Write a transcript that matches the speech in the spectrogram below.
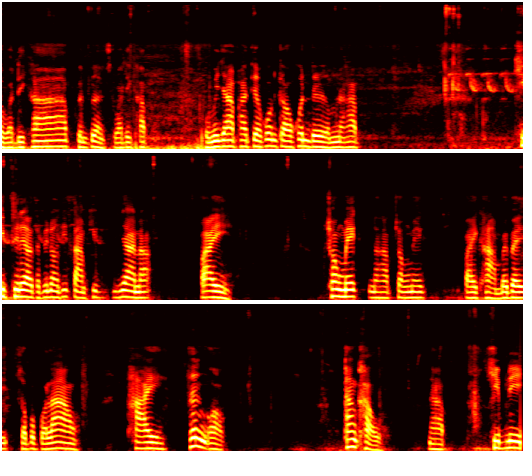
สวัสดีครับเพื่อนๆสวัสดีครับ ผมวิญญาพาเที่ยวคนเก่าคนเดิมนะครับ คลิปที่แล้วแต่พี่น้องที่ตามคลิปวิญญาณนะ ไปช่องเมกนะครับ ช่องเมกไปขามไปไปสปปลาวไทยเทิงออกทั้งเข่านะครับ คลิปนี้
